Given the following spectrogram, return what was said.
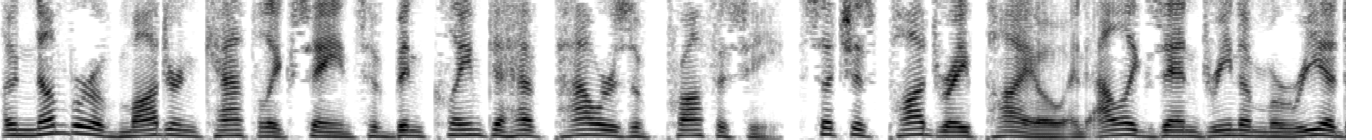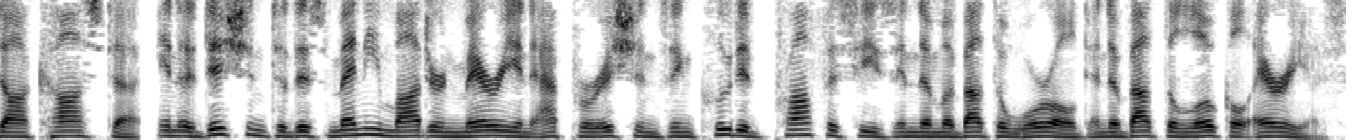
a number of modern Catholic saints have been claimed to have powers of prophecy, such as Padre Pio and Alexandrina Maria da Costa. In addition to this, many modern Marian apparitions included prophecies in them about the world and about the local areas.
